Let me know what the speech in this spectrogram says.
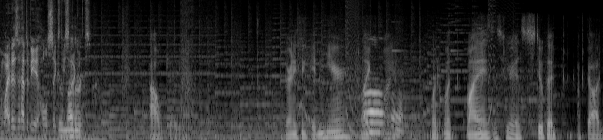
And why does it have to be a whole 60 seconds? I'll kill you. Is there anything hidden here? Like, oh. why, oh, what, what, why is this here? It's stupid. Oh God.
